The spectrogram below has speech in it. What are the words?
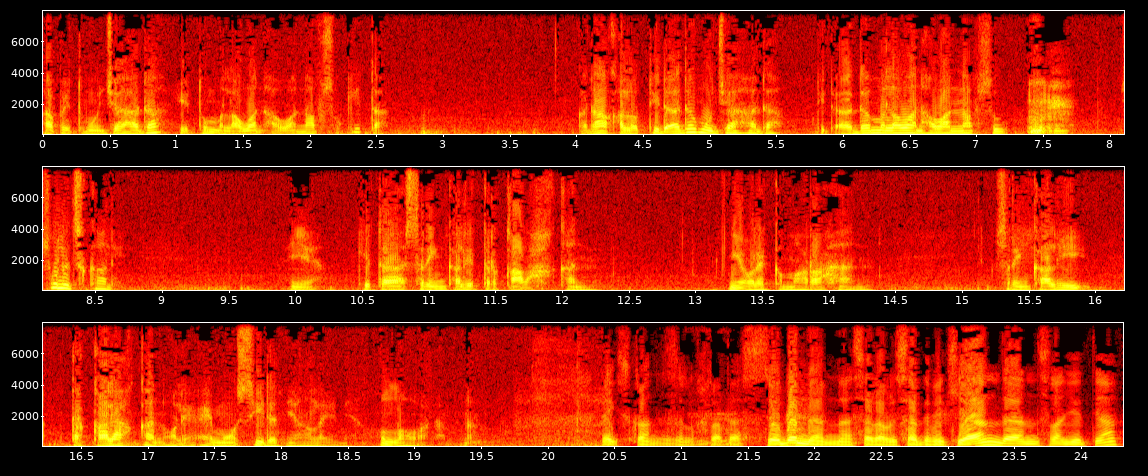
Apa itu mujahadah? Itu melawan hawa nafsu kita. Karena kalau tidak ada mujahadah, tidak ada melawan hawa nafsu, sulit sekali. Iya, kita sering kali terkalahkan ya oleh kemarahan. Seringkali terkalahkan oleh emosi dan yang lainnya. Allah Nah. Baik, sekarang atas jawaban dan tulisan demikian dan selanjutnya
